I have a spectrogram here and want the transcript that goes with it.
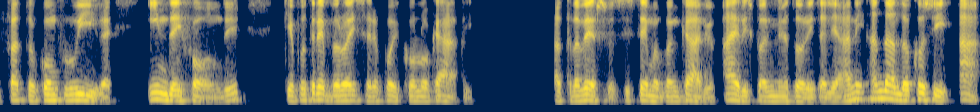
fatto confluire in dei fondi che potrebbero essere poi collocati attraverso il sistema bancario ai risparmiatori italiani, andando così a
